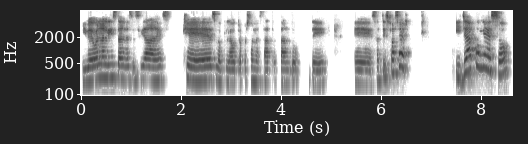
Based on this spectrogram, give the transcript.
y veo en la lista de necesidades qué es lo que la otra persona está tratando de eh, satisfacer. Y ya con eso,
